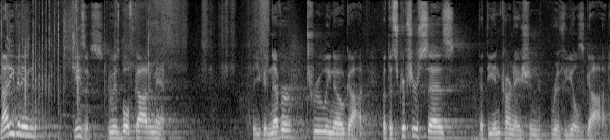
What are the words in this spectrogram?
Not even in Jesus, who is both God and man. That you can never truly know God. But the scripture says that the incarnation reveals God.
